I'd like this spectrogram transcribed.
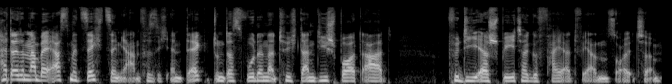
hat er dann aber erst mit 16 Jahren für sich entdeckt und das wurde natürlich dann die Sportart, für die er später gefeiert werden sollte.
